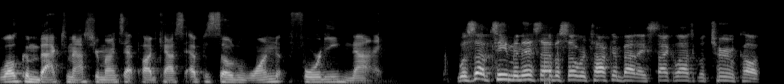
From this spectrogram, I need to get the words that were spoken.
Welcome back to Master Mindset Podcast, episode 149. What's up, team? In this episode, we're talking about a psychological term called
